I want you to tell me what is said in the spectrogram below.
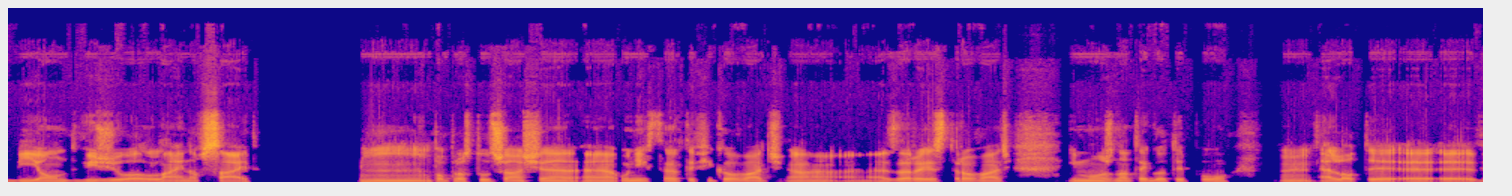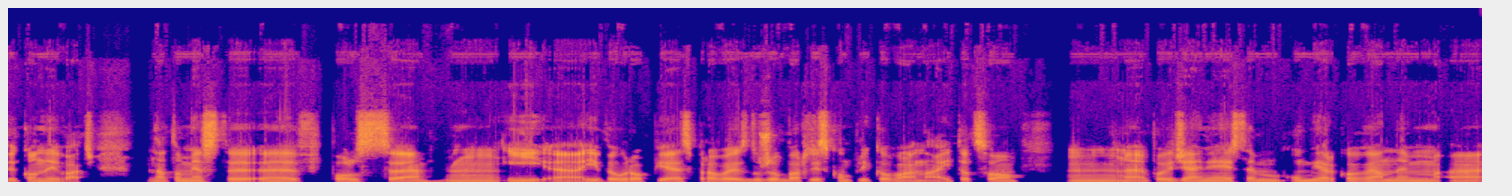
beyond visual line of sight. Mm, Po prostu trzeba się e, u nich certyfikować, e, zarejestrować i można tego typu mm, loty e, e, wykonywać. Natomiast e, w Polsce mm, i, e, w Europie sprawa jest dużo bardziej skomplikowana i to, co powiedziałem, ja jestem umiarkowanym e,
